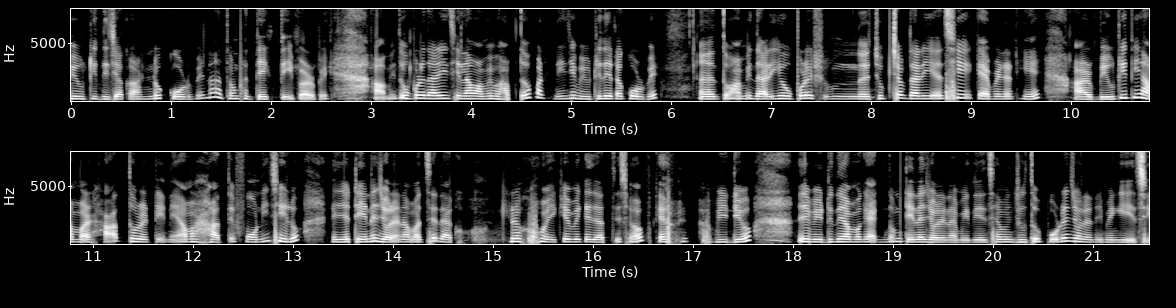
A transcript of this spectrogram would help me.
বিউটি দিজা কাণ্ড করবে না, তোমরা দেখতেই পারবে। আমি তো উপরে দাঁড়িয়েছিলাম আমি ভাবতেও পারিনি যে বিউটি এটা করবে। তো আমি দাঁড়িয়ে উপরে চুপচাপ দাঁড়িয়ে আছি ক্যামেরা নিয়ে। আর বিউটি দিয়ে আমার হাত ধরে টেনে, আমার হাতে ফোনই ছিল, এই যে টেনে জলে নামাচ্ছে, দেখো কীরকম এঁকে বেঁকে যাচ্ছে সব ক্যামেরা ভিডিও এই বিউটি দিয়ে আমাকে একদম টেনে জলে নামিয়ে দিয়েছে, আমি জুতো পরে জলে নেমে গিয়েছি।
